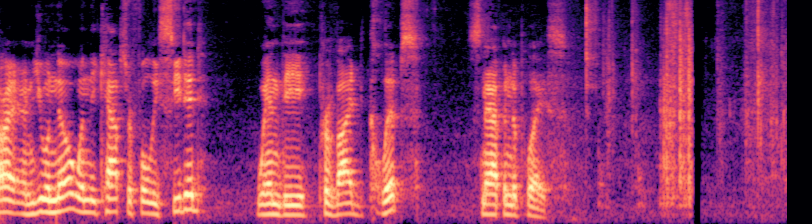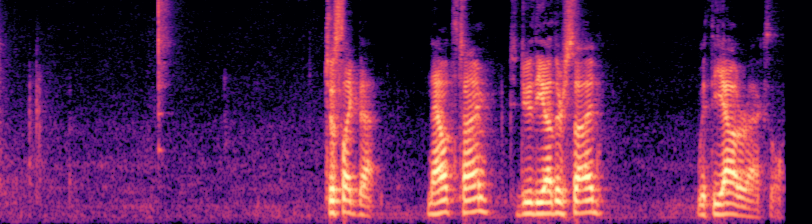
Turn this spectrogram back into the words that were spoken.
Alright, and you will know when the caps are fully seated when the provided clips snap into place. Just like that. Now it's time to do the other side with the outer axle.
